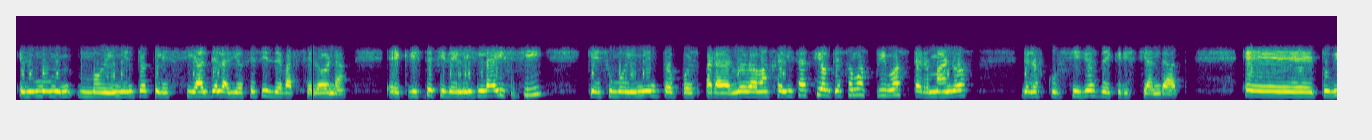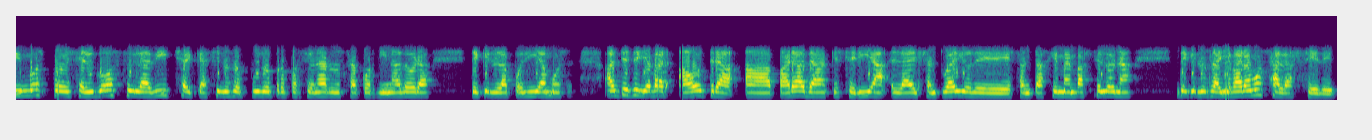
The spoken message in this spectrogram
en un movimiento eclesial de la diócesis de Barcelona, eh, Christe Fidelis Laici, que es un movimiento pues para la nueva evangelización, que somos primos hermanos de los cursillos de cristiandad. Eh, tuvimos pues el gozo y la dicha y que así nos lo pudo proporcionar nuestra coordinadora de que la podíamos antes de llevar a otra parada que sería la, el santuario de Santa Gema en Barcelona de que nos la lleváramos a la sede.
